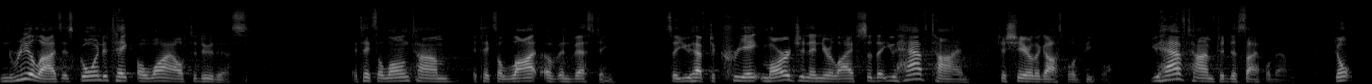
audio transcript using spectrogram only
realize it's going to take a while to do this. It takes a long time, it takes a lot of investing. So you have to create margin in your life so that you have time to share the gospel with people. You have time to disciple them. Don't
